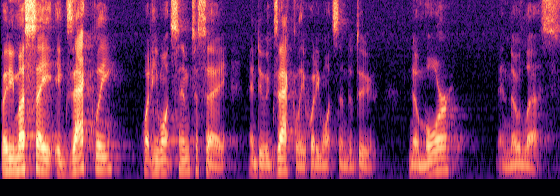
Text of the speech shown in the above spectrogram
but he must say exactly what he wants him to say and do exactly what he wants them to do. No more and no less.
